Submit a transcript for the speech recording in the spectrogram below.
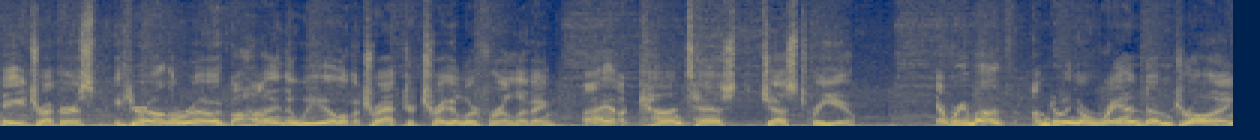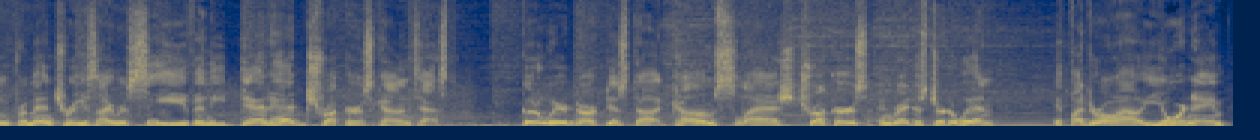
Hey truckers, if you're on the road behind the wheel of a tractor-trailer for a living, I have a contest just for you. Every month, I'm doing a random drawing from entries I receive in the Deadhead Truckers Contest. Go to WeirdDarkness.com slash truckers and register to win. If I draw out your name,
